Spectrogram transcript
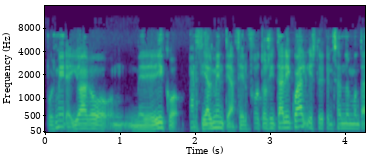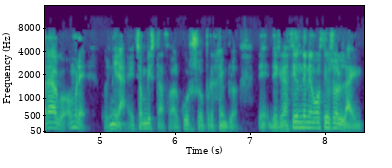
pues mira, yo hago, me dedico parcialmente a hacer fotos y tal y cual y estoy pensando en montar algo. Hombre, pues mira, echa un vistazo al curso, por ejemplo, de, creación de negocios online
